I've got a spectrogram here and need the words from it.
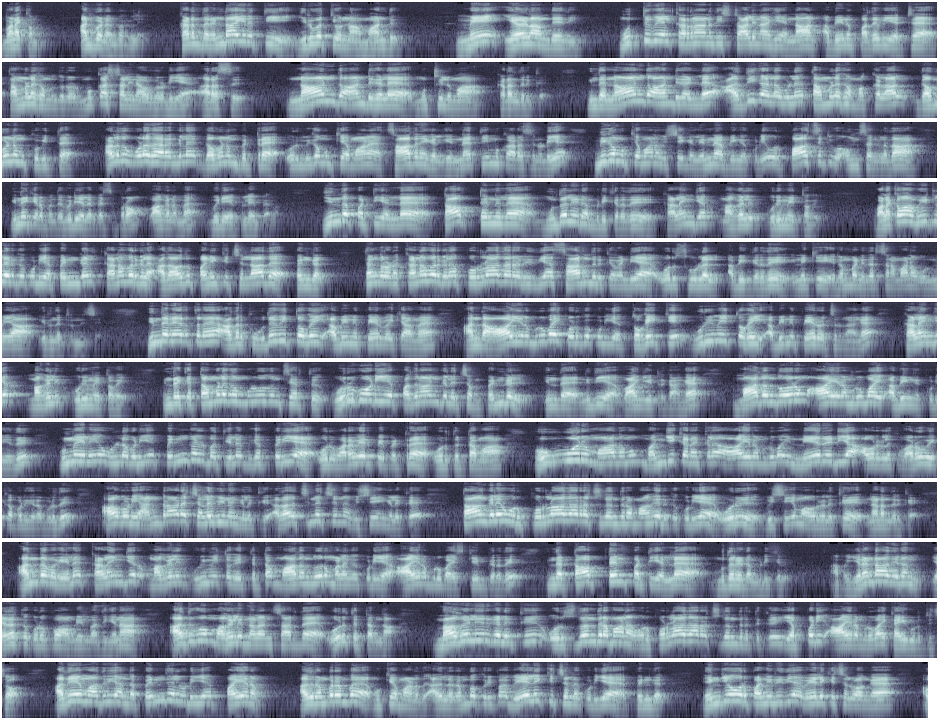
வணக்கம் அன்பு நண்பர்களே. கடந்த ரெண்டாயிரத்தி இருபத்தி ஒன்றாம் ஆண்டு மே ஏழாம் தேதி முத்துவேல் கருணாநிதி ஸ்டாலின் ஆகிய நான் அப்படின்னு பதவியேற்ற தமிழக முதல்வர் மு க ஸ்டாலின் அவர்களுடைய அரசு நான்கு ஆண்டுகளை முற்றிலுமா கடந்திருக்கு. இந்த நான்கு ஆண்டுகளில் அதிக அளவில் தமிழக மக்களால் கவனம் குவித்த அல்லது உலக அரங்கில் கவனம் பெற்ற ஒரு மிக முக்கியமான சாதனைகள் என்ன? திமுக அரசினுடைய மிக முக்கியமான விஷயங்கள் என்ன? அப்படிங்கக்கூடிய ஒரு பாசிட்டிவ் அம்சங்களை தான் இன்றைக்கி நம்ம இந்த வீடியோவில் பேச போகிறோம் வாங்க நம்ம வீடியோக்குள்ளே போயிடலாம். இந்த பட்டியலில் டாப் டென்னில் முதலிடம் பிடிக்கிறது கலைஞர் மகளிர் உரிமை தொகை. வழக்கமாக வீட்டில் இருக்கக்கூடிய பெண்கள் கணவர்களை அதாவது பணிக்கு செல்லாத பெண்கள் தங்களோட கணவர்களை பொருளாதார ரீதியாக சார்ந்திருக்க வேண்டிய ஒரு சூழல் அப்படிங்கிறது இன்னைக்கு ரொம்ப நிதர்சனமான உண்மையாக இருந்துட்டு இருந்துச்சு. இந்த நேரத்தில் அதற்கு உதவித்தொகை அப்படின்னு பேர் வைக்காம அந்த ஆயிரம் ரூபாய் கொடுக்கக்கூடிய தொகைக்கே உரிமை தொகை அப்படின்னு பேர் வச்சிருந்தாங்க கலைஞர் மகளிர் உரிமை தொகை. இன்றைக்கு தமிழகம் முழுவதும் சேர்த்து ஒரு கோடியே பதினான்கு லட்சம் பெண்கள் இந்த நிதியை வாங்கிட்டு இருக்காங்க. மாதந்தோறும் ஆயிரம் ரூபாய் அப்படிங்கக்கூடியது உண்மையிலேயே உள்ளபடியே பெண்கள் மத்தியில் மிகப்பெரிய ஒரு வரவேற்பை பெற்ற ஒரு திட்டமாக ஒவ்வொரு மாதமும் வங்கி கணக்கில் ஆயிரம் ரூபாய் நேரடியாக அவர்களுக்கு வரவு வைக்கப்படுகிற பொழுது அவர்களுடைய அன்றாட செலவினங்களுக்கு அதாவது சின்ன சின்ன விஷயங்களுக்கு தாங்களே ஒரு பொருளாதார சுதந்திரமாக இருக்கக்கூடிய ஒரு விஷயம் அவர்களுக்கு நடந்திருக்கு. அந்த வகையில் கலைஞர் மகளிர் உரிமை தொகை திட்டம் மாதந்தோறும் வழங்கக்கூடிய ஆயிரம் ரூபாய் ஸ்கீம்ங்கிறது இந்த டாப் டென் பட்டியலில் முதலிடம் பிடிக்குது. அப்போ இரண்டாவது இடம் எதற்கு கொடுப்போம் அப்படின்னு பார்த்தீங்கன்னா அதுவும் மகளிர் நலன் சார்ந்த ஒரு திட்டம் தான். மகளிர்களுக்கு ஒரு சுதந்திரமான ஒரு பொருளாதார சுதந்திரத்துக்கு எப்படி ஆயிரம் ரூபாய் கை கொடுத்துச்சோ அதே மாதிரி அந்த பெண்களுடைய பயணம் அது ரொம்ப ரொம்ப முக்கியமானது. அதில் ரொம்ப குறிப்பாக வேலைக்கு செல்லக்கூடிய பெண்கள். எங்கேயோ ஒரு பணி ரீதியாக வேலைக்கு செல்வாங்க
